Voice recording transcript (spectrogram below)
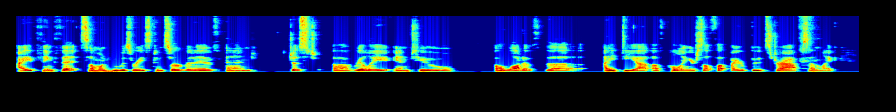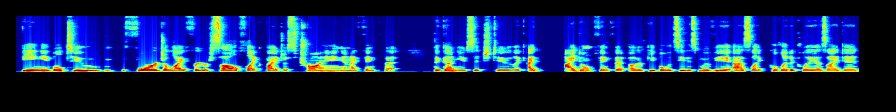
I think that someone who was raised conservative and just uh, really into a lot of the idea of pulling yourself up by your bootstraps and like being able to forge a life for yourself, like by just trying. And I think that the gun usage too, like I I don't think that other people would see this movie as like politically as I did,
